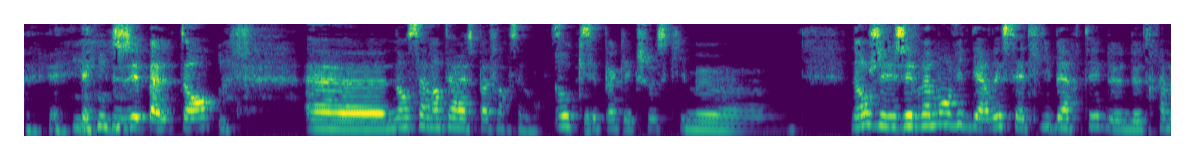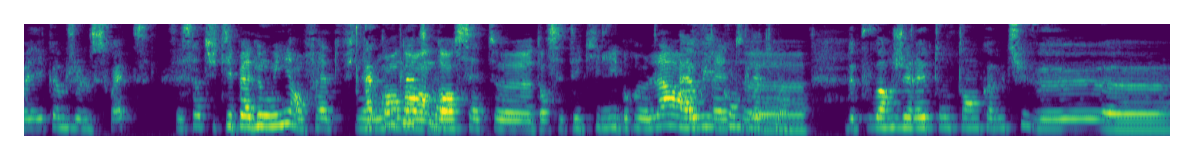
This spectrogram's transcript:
j'ai pas le temps. non, ça m'intéresse pas forcément. C'est, c'est pas quelque chose qui me non, j'ai vraiment envie de garder cette liberté de, travailler comme je le souhaite. C'est ça, tu t'épanouis en fait finalement ah, dans, cette, euh, dans cet équilibre-là. Ah oui, complètement. Euh. De pouvoir gérer ton temps comme tu veux. Euh,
